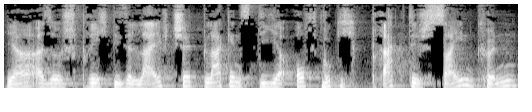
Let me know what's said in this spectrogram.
Ja, also sprich diese Live-Chat-Plugins, die ja oft wirklich praktisch sein können,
